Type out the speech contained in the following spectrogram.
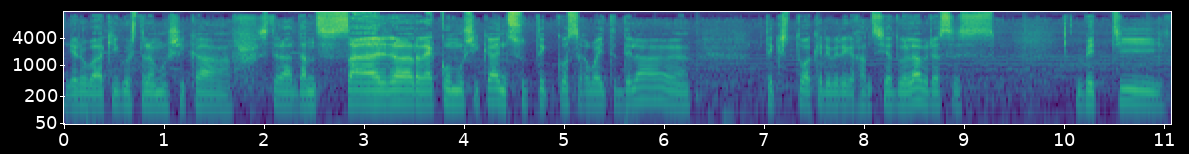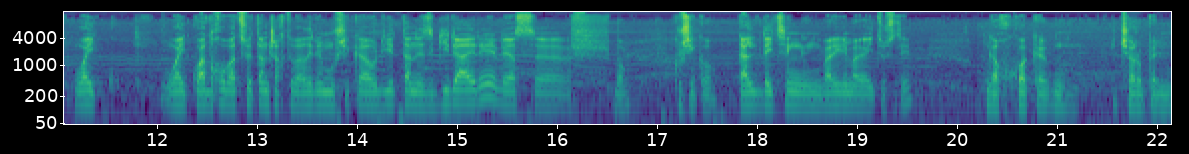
Gero badakigu ez dela musika, ez dela dantzarako musika entzuteko zerbait dela, eh, tekstuak ere bere garrantzia duela, beraz ez beti guai, guai kuadro batzuetan sartu behar diren musika horietan ez gira ere, beraz, eh, bon, kusiko, gal deitzen balirin bagaituzte. Gaurkoak eh, itxaropen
